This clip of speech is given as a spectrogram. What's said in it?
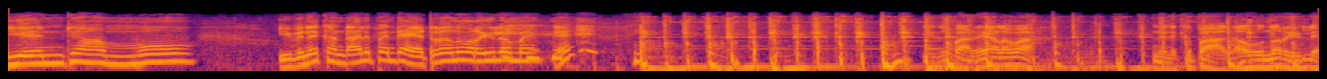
എന്റെ അമ്മോ. ഇവനെ കണ്ടാലിപ്പോ എന്റെ ഏട്ടനെന്ന് പറയൂലോ അമ്മേ? ഇത് പഴയ അളവാ. നിനക്ക് പാകാവൂന്ന് അറിയില്ല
